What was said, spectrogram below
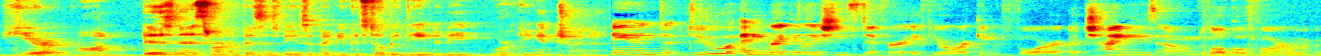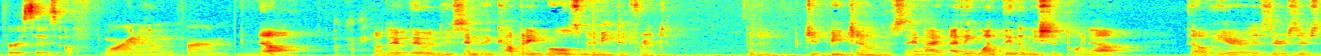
here on business or on a business visa, but you could still be deemed to be working in China. And do any regulations differ if you're working for a Chinese owned local firm versus a foreign owned firm? No. Okay. No, they, they would be the same. The company rules may be different, but it'd be generally the same. I, I think one thing that we should point out, though, here is there's, there's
